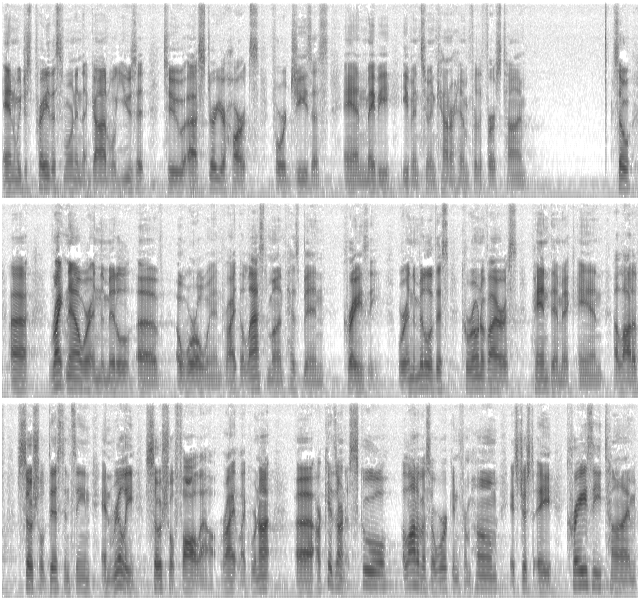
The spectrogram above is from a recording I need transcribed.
And we just pray this morning that God will use it to uh, stir your hearts for Jesus and maybe even to encounter Him for the first time. So, uh, right now, we're in the middle of a whirlwind, right? The last month has been crazy. We're in the middle of this coronavirus pandemic and a lot of social distancing and really social fallout, right? Like, we're not, uh, our kids aren't at school. A lot of us are working from home. It's just a crazy time,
